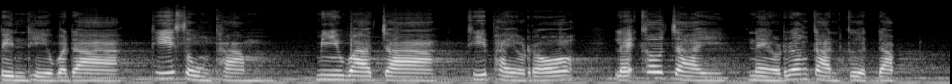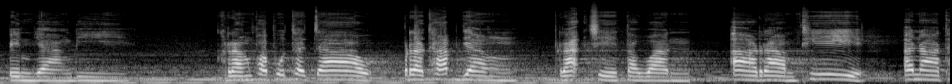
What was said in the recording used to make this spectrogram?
เป็นเทวดาที่ทรงธรรม มีวาจาที่ไพเราะและเข้าใจในเรื่องการเกิดดับ เป็นอย่างดี ครั้งพระพุทธเจ้า ประทับยังพระเชตวัน อารามที่อนาถ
